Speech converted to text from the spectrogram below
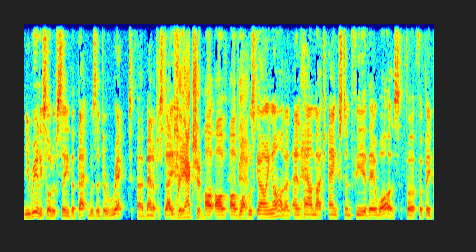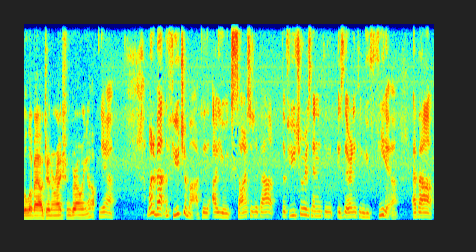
You really sort of see that that was a direct uh, manifestation Reaction. of, of, of Yeah. what was going on and, and how much angst and fear there was for, for people of our generation growing up. Yeah. What about the future, Mark? Are you excited about the future? Is anything? Is there anything you fear about?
